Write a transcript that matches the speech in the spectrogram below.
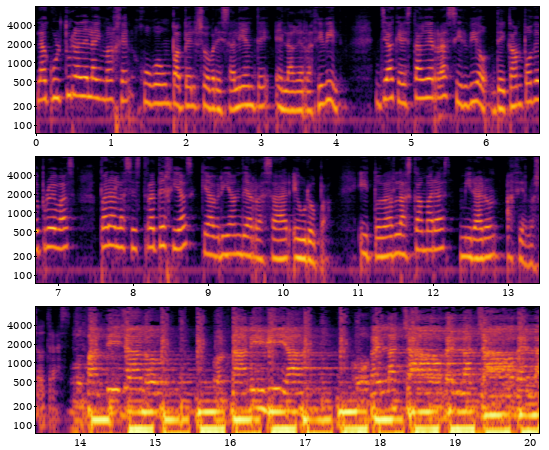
la cultura de la imagen jugó un papel sobresaliente en la guerra civil, ya que esta guerra sirvió de campo de pruebas para las estrategias que habrían de arrasar Europa, y todas las cámaras miraron hacia nosotras. Oh bella bella bella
